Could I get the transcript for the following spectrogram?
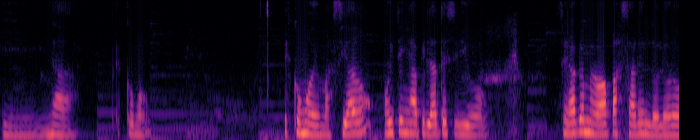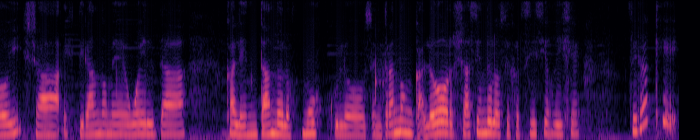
Y nada, es como, es como demasiado. Hoy tenía pilates y digo, ¿será que me va a pasar el dolor hoy? Ya estirándome de vuelta, calentando los músculos, entrando en calor, ya haciendo los ejercicios, dije, ¿será que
